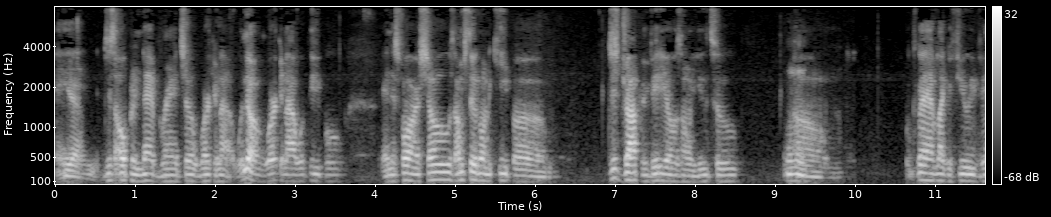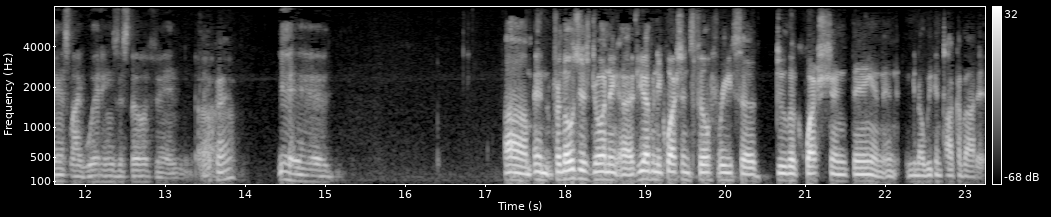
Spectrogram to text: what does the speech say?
And yeah. just opening that branch up, working out, you know, working out with people. And as far as shows, I'm still going to keep um, just dropping videos on YouTube. Mm-hmm. Um, we're gonna have like a few events like weddings and stuff, and uh, okay, yeah, um, and for those just joining, uh, if you have any questions, feel free to do the question thing, and, and you know we can talk about it.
